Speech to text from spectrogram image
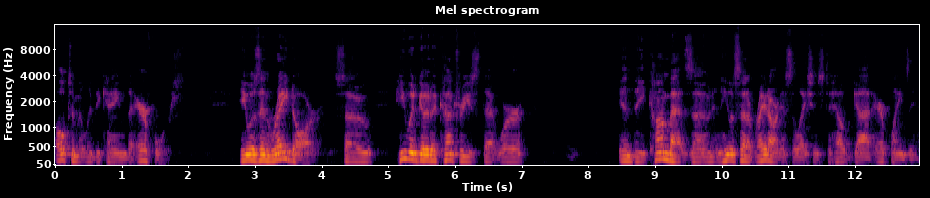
ultimately became the Air Force. He was in radar, so he would go to countries that were in the combat zone and he would set up radar installations to help guide airplanes in.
